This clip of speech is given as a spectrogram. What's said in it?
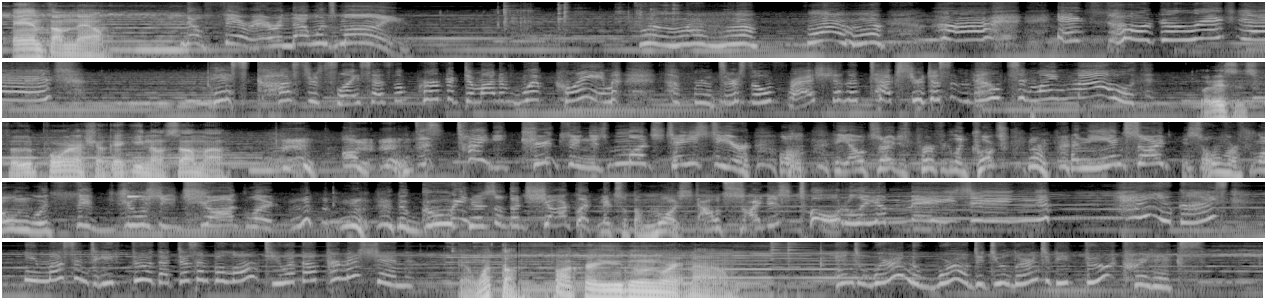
And thumbnail. No fair, Eryn, that one's mine! It's so delicious! This custard slice has the perfect amount of whipped cream. The fruits are so fresh and the texture just melts in my mouth. What is this? Food porn or Shokugeki no Soma? Um, this tiny cake thing is much tastier! Oh, the outside is perfectly cooked, and the inside is overflowing with thick, juicy chocolate! The gooiness of the chocolate mixed with the moist outside is totally amazing! Hey, you guys! You mustn't eat food that doesn't belong to you without permission! Then what the fuck are you doing right now? And where in the world did you learn to be food critics?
